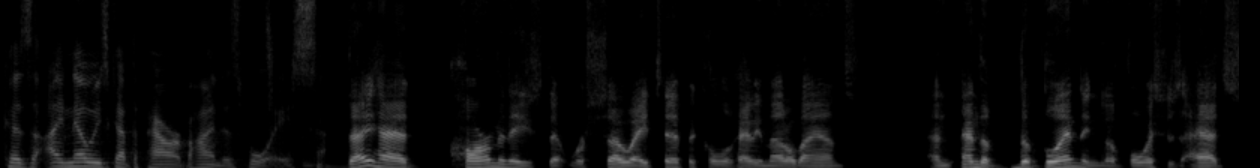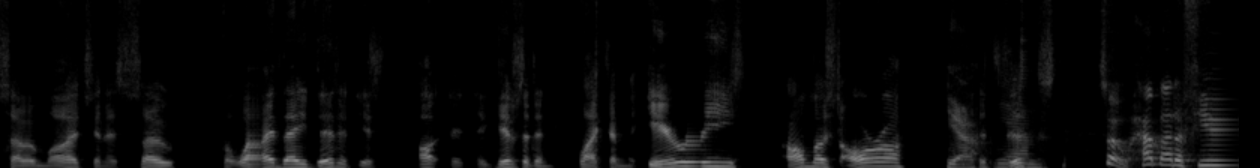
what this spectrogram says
because I know he's got the power behind his voice. They had harmonies that were so atypical of heavy metal bands. And, and the, the blending of voices adds so much. And it's so, the way they did it is, uh, it, it gives it an, like an eerie, almost aura. yeah. It's Yeah. just So, how about a few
